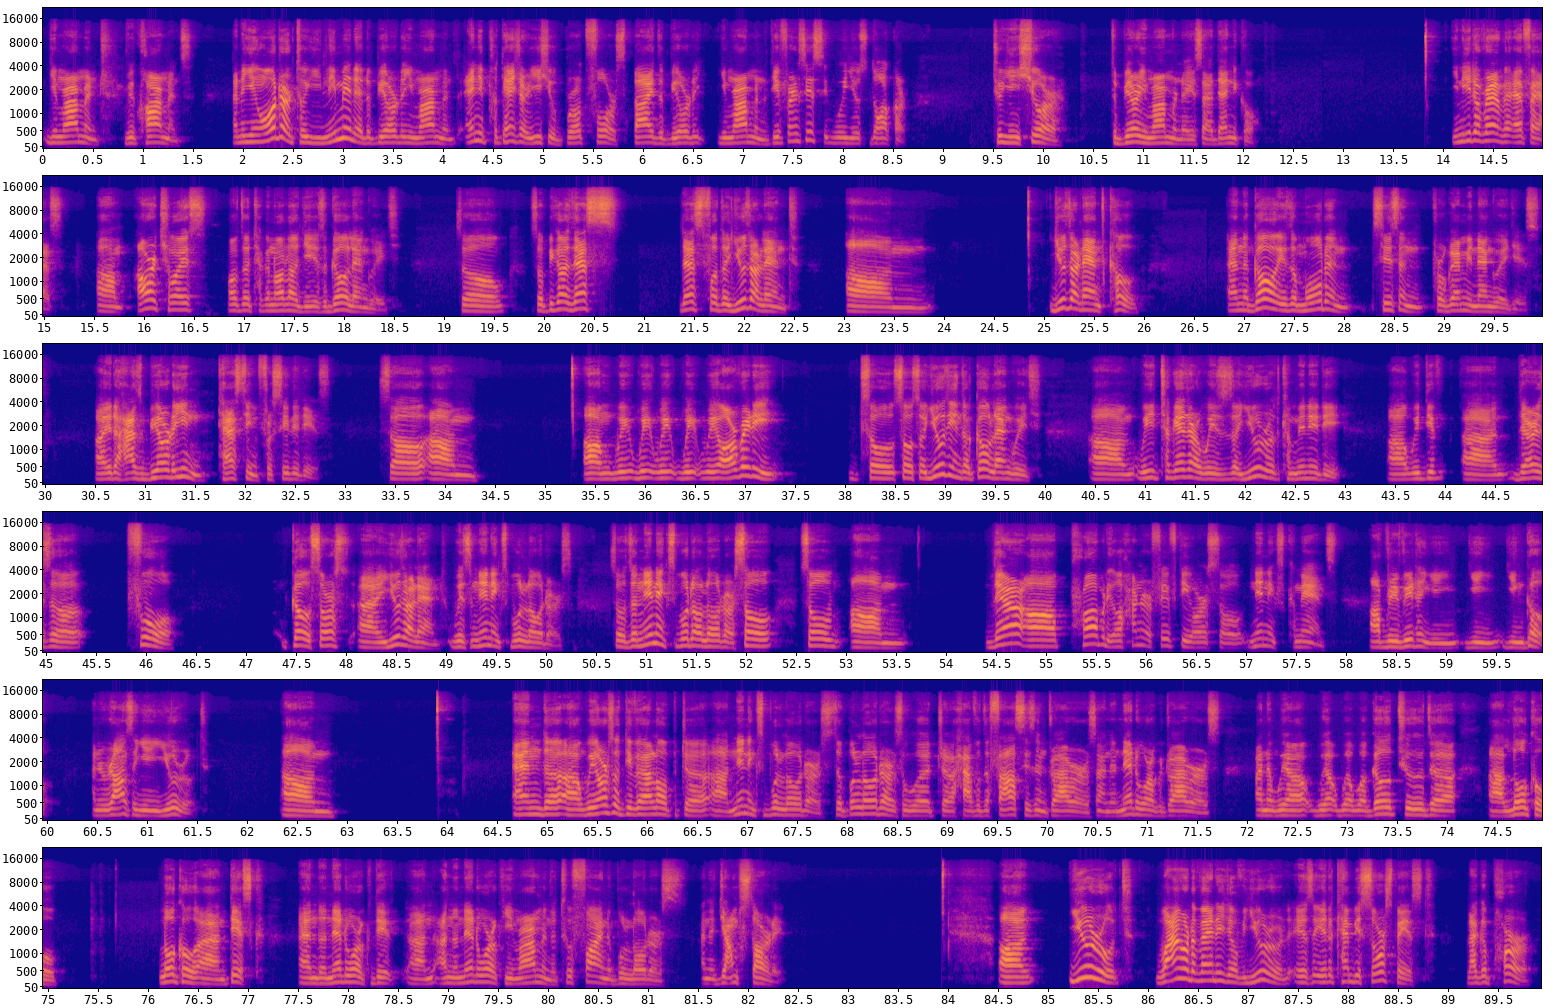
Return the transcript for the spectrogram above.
environment requirements. And in order to eliminate the build environment, any potential issue brought forth by the build environment differences, we use Docker to ensure the build environment is identical. You need to run FS. Um, our choice of the technology is Go language. So, so because that's that's for the userland um, userland code, and the Go is a modern system programming languages. Uh, it has built-in testing facilities. So um, um, we, we, we, we, we already, so, so, so using the Go language, um, we together with the uroot community, uh, we did, uh, there is a full Go source uh, userland with Linux bootloaders. So the Linux bootloader, so, so um, there are probably 150 or so Linux commands are rewritten in, in, in Go and runs in uroot. Um, and uh, we also developed uh, uh, Linux bootloaders. The bootloaders would uh, have the file system drivers and the network drivers, and we'll, we'll, we'll go to the uh, local local uh, disk and the network and, and the network environment to find the bootloaders and jumpstart it. Uh, uroot, one advantage of uroot is it can be source-based, like a Perl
